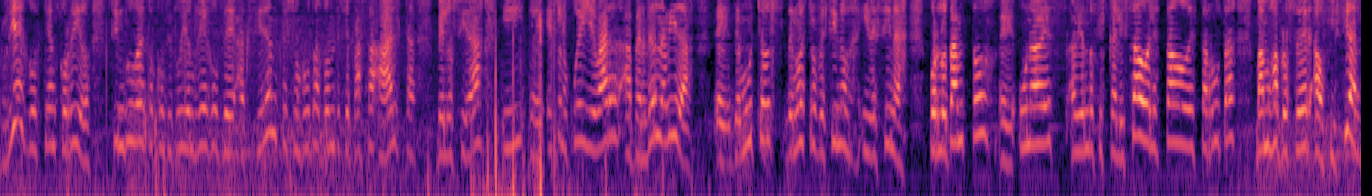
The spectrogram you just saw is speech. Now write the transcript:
riesgos que han corrido. Sin duda estos constituyen riesgos de accidentes, son rutas donde se pasa a alta velocidad y eh, esto nos puede llevar a perder la vida eh, de muchos de nuestros vecinos y vecinas. Por lo tanto, eh, una vez habiendo fiscalizado el estado de esta ruta, vamos a proceder a oficiar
